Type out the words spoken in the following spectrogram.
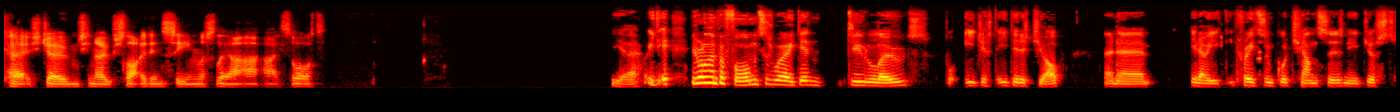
Curtis Jones, you know, slotted in seamlessly. I, I thought. Yeah, he, it one of them performances where he didn't do loads, but he just he did his job, and um, you know he, he created some good chances, and he just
